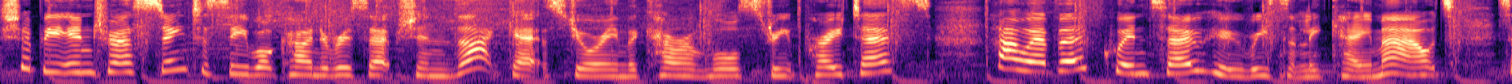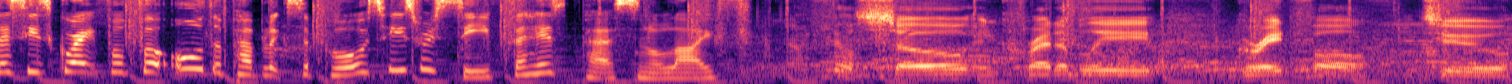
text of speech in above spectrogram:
Should be interesting to see what kind of reception that gets during the current Wall Street protests. However, Quinto, who recently came out, says he's grateful for all the public support he's received for his personal life. I feel so incredibly grateful to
